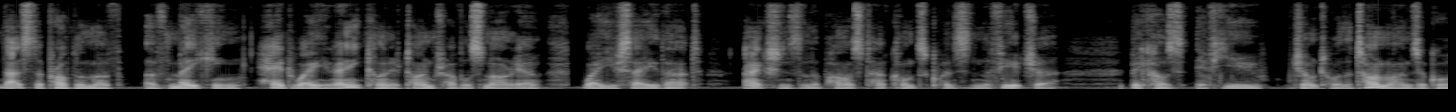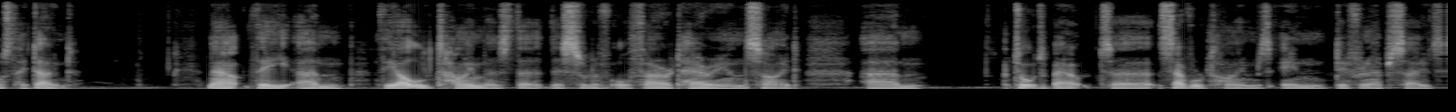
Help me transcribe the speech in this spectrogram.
that's the problem of of making headway in any kind of time travel scenario where you say that actions in the past have consequences in the future, because if you jump to other timelines, of course they don't. Now the um, the old timers, the this sort of authoritarian side, um, talked about uh, several times in different episodes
